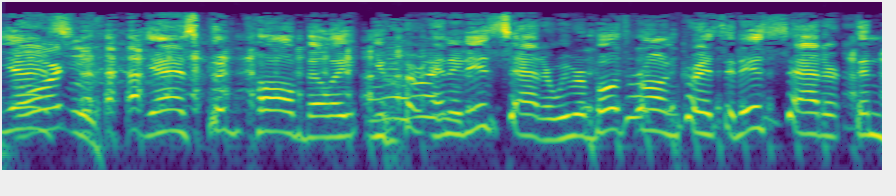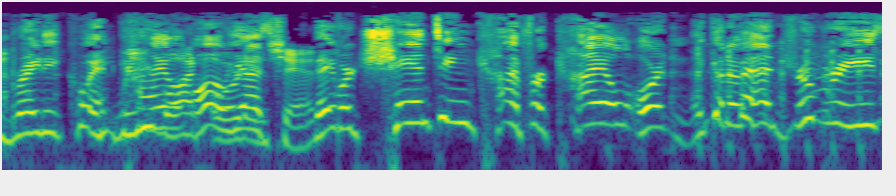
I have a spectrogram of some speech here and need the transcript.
Yes. Orton. yes. Good call, Billy. You were, and it is sadder. We were both wrong, Chris. It is sadder than Brady Quinn. We Kyle, want oh Orton yes. chant. They were chanting for Kyle Orton. They could have had Drew Brees,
